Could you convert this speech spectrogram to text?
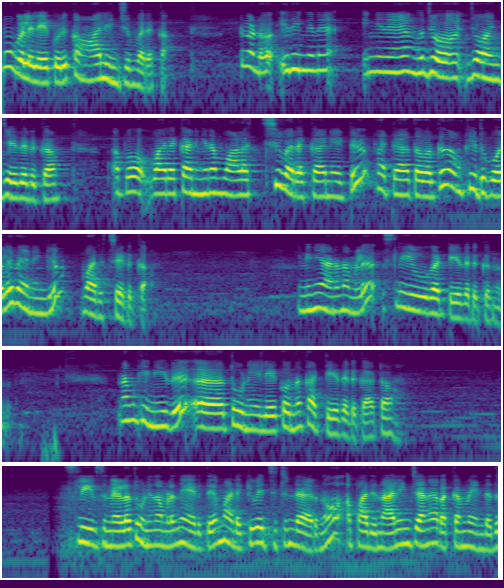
മുകളിലേക്ക് ഒരു കാലിഞ്ചും വരക്കാം. കണ്ടോ ഇതിങ്ങനെ ഇങ്ങനെ അങ്ങ് ജോ ജോയിൻ ചെയ്തെടുക്കാം. അപ്പോൾ വരക്കാൻ ഇങ്ങനെ വളച്ച് വരക്കാനായിട്ട് പറ്റാത്തവർക്ക് നമുക്ക് ഇതുപോലെ വേണമെങ്കിലും വരച്ചെടുക്കാം. ഇങ്ങനെയാണ് നമ്മൾ സ്ലീവ് കട്ട് ചെയ്തെടുക്കുന്നത്. നമുക്കിനി ഇത് തുണിയിലേക്കൊന്ന് കട്ട് ചെയ്തെടുക്കാം കേട്ടോ. സ്ലീവ്സിനുള്ള തുണി നമ്മൾ നേരത്തെ മടക്കി വെച്ചിട്ടുണ്ടായിരുന്നു. പതിനാല് ഇഞ്ചാണ് ഇറക്കം വേണ്ടത്.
